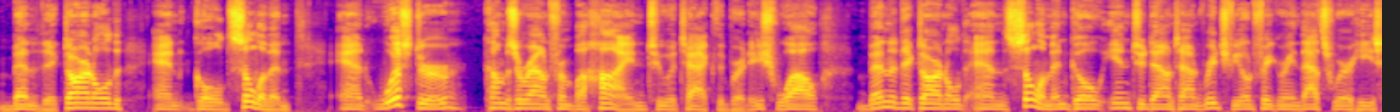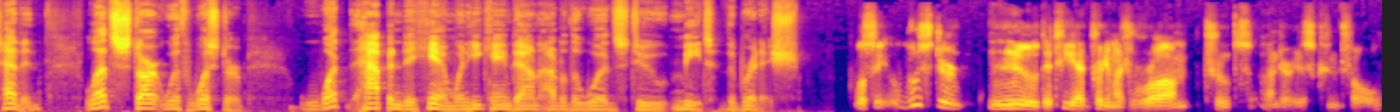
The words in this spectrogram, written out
Benedict Arnold, and Gold Silliman. And Wooster comes around from behind to attack the British, while Benedict Arnold and Sullivan go into downtown Ridgefield, figuring that's where he's headed. Let's start with Wooster. What happened to him when he came down out of the woods to meet the British? Well, see, Wooster knew that he had pretty much raw troops under his control,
